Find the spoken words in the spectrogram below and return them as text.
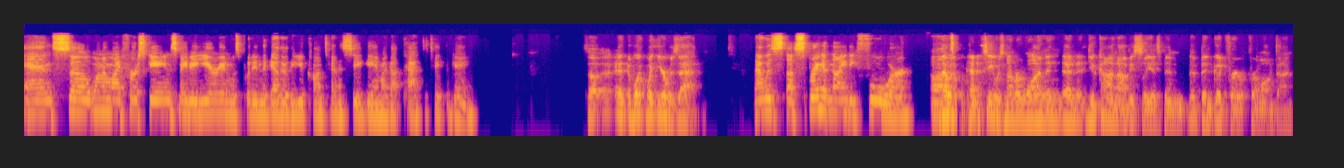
And so one of my first games, maybe a year in, was putting together the UConn Tennessee game. I got Pat to take the game. So, uh, and what what year was that? That was uh, spring of '94. Uh, that was Tennessee was number one, and and UConn obviously has been been good for for a long time.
